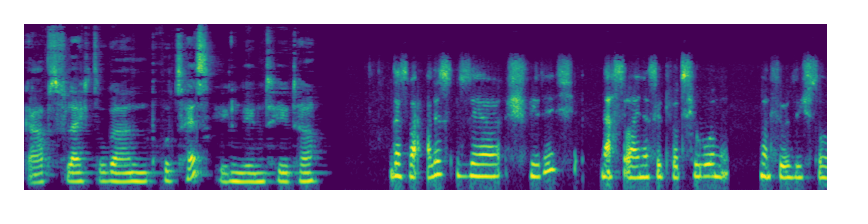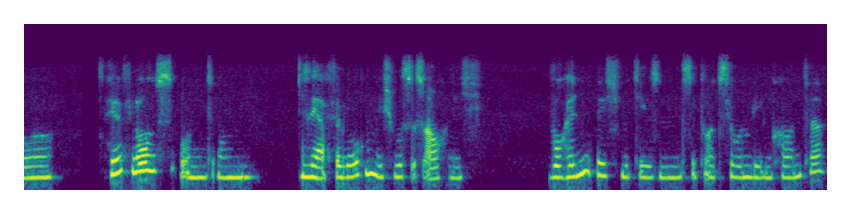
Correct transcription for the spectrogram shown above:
Gab es vielleicht sogar einen Prozess gegen den Täter? Das war alles sehr schwierig. Nach so einer Situation, man fühlt sich so hilflos und ähm, sehr verloren. Ich wusste es auch nicht, wohin ich mit diesen Situationen gehen konnte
